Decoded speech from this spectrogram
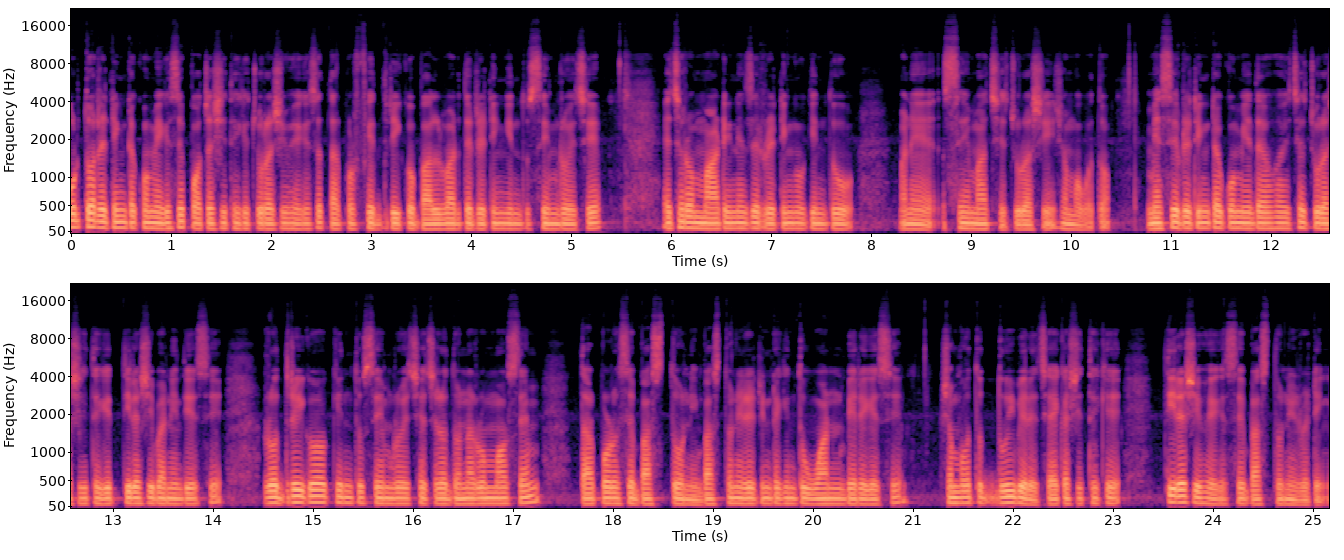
কোর্তোর রেটিংটা কমে গেছে, পঁচাশি থেকে চুরাশি হয়ে গেছে। তারপর ফেদ্রিকো বালভারদের রেটিং কিন্তু সেম রয়েছে। এছাড়াও মার্টিনেজের রেটিংও কিন্তু মানে সেম আছে, চুরাশি সম্ভবত। মেসির রেটিংটা কমিয়ে দেওয়া হয়েছে, চুরাশি থেকে তিরাশি বানিয়ে দিয়েছে। রদ্রিগো কিন্তু সেম রয়েছে এছাড়া দোনারুম্মাও সেম তারপর হচ্ছে বাস্তনি বাস্তনি রেটিংটা কিন্তু ওয়ান বেড়ে গেছে। সম্ভবত দুই বেড়েছে, একাশি থেকে তিরাশি হয়ে গেছে বাস্তনির রেটিং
